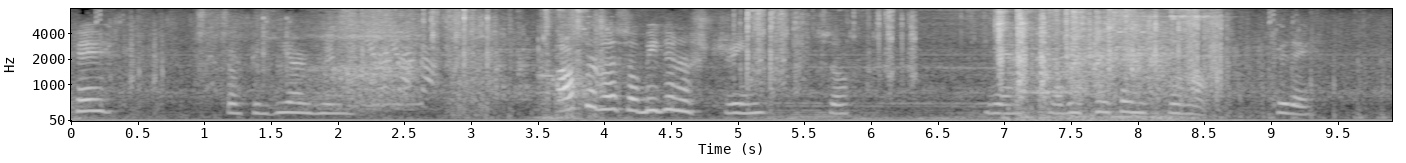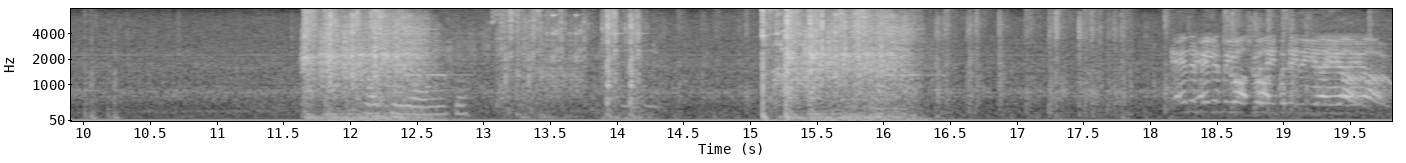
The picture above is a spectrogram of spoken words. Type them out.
Okay. Jump in here and here. After this, I'll be doing a stream. So, yeah, there'll be two things going up today. Okay, yeah, okay. Enemy dropping into the AO.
